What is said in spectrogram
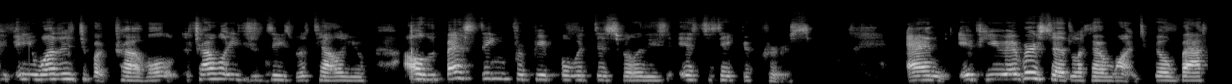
you wanted to book travel, travel agencies will tell you, oh, the best thing for people with disabilities is to take a cruise. And if you ever said, look, I want to go back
